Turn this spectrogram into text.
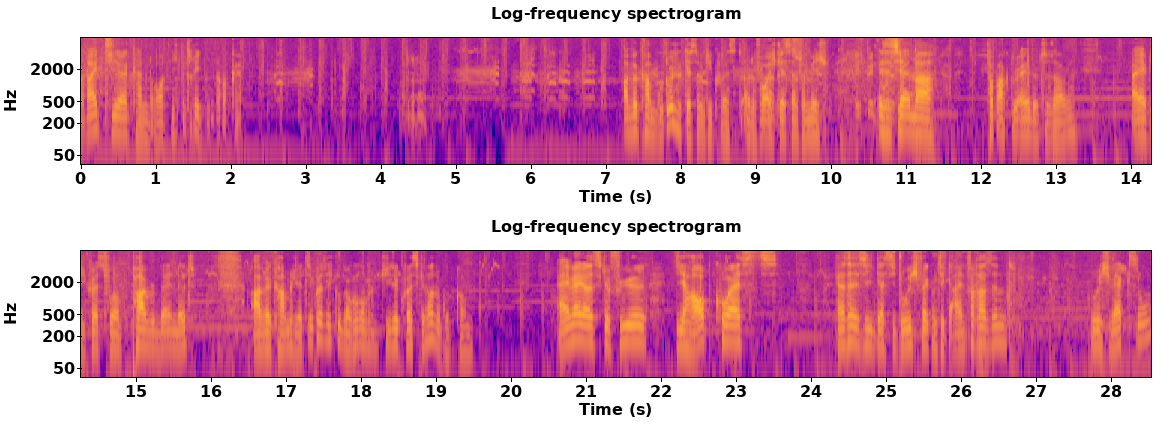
Ah, Reittier kann dort nicht betreten. Okay. Aber wir kamen gut durch gestern die Quest. Also für euch gestern, für mich ist es ja immer top aktuell sozusagen. Ich habe die Quest vor ein paar Minuten beendet. Aber wir kamen jetzt die Quest nicht gut. Mal gucken, ob wir diese Quest genauso gut kommen. Einmal das Gefühl, die Hauptquests. Kann es sein, dass sie, dass sie durchweg ein Tick einfacher sind? Durchweg so?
